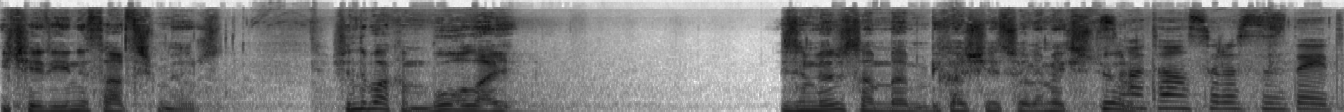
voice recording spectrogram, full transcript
İçeriğini tartışmıyoruz. Şimdi bakın bu olay İzin verirsen ben birkaç şey söylemek istiyorum. Zaten sıra sizdeydi.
